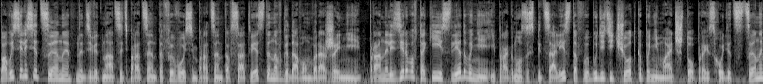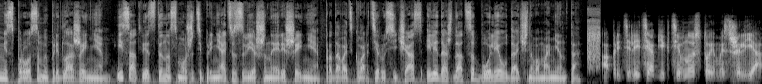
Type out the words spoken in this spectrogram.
Повысились и цены на 19% и 8% соответственно в годовом выражении. Проанализировав такие исследования и прогнозы специалистов, вы будете четко понимать, что происходит с ценами, спросом и предложением. И, соответственно, сможете принять взвешенное решение – продавать квартиру сейчас или дождаться более удачного момента. Определите объективную стоимость жилья.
